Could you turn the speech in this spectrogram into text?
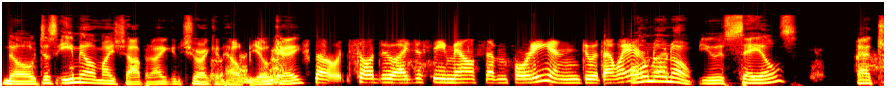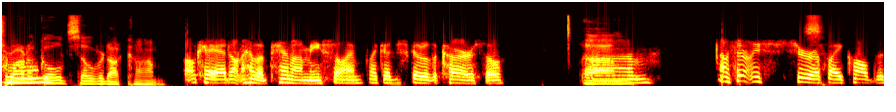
No, just email my shop, and I can sure I can help you. Okay. So, so do I just email 740 and do it that way? Oh no what? no, you sales at torontogoldsilver.com. Okay, I don't have a pen on me, so I'm like I just go to the car. So, Um, um, I'm certainly sure if I called the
